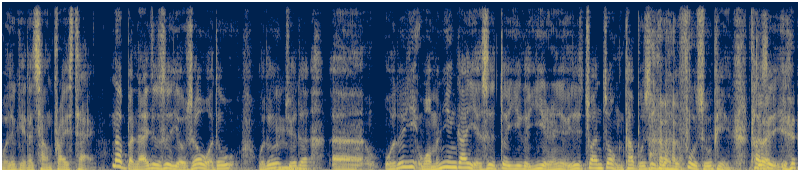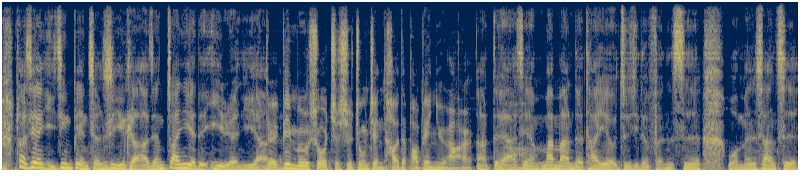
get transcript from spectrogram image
我就给他唱 Price Tag。那本来就是有时候我都我都觉得呃，我都我们应该也是对一个艺人有一些尊重，他不是我的附属品，他是他现在已经变成是一个好像专业的艺人一样。对，并不是说只是钟镇涛的宝贝女儿啊。对啊，现在慢慢的他也有自己的粉丝。我们上次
